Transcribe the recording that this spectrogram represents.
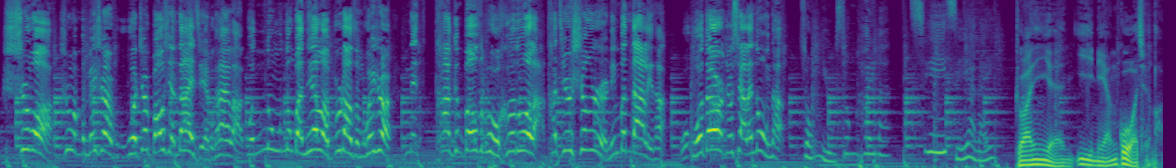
师傅，师傅，没事我这保险带解不开了，我弄弄半天了，不知道怎么回事。那他跟包子铺喝多了，他今儿生日，您甭搭理他，我我待会儿就下来弄他。仲要松开吗？黐屎啊你！转眼一年过去了，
